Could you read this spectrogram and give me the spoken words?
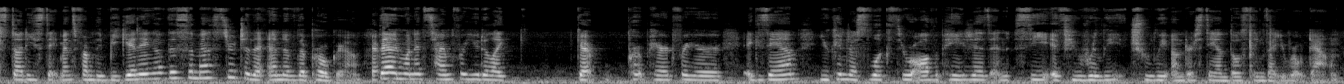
study statements from the beginning of the semester to the end of the program. Then when it's time for you to like get prepared for your exam, you can just look through all the pages and see if you really truly understand those things that you wrote down.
